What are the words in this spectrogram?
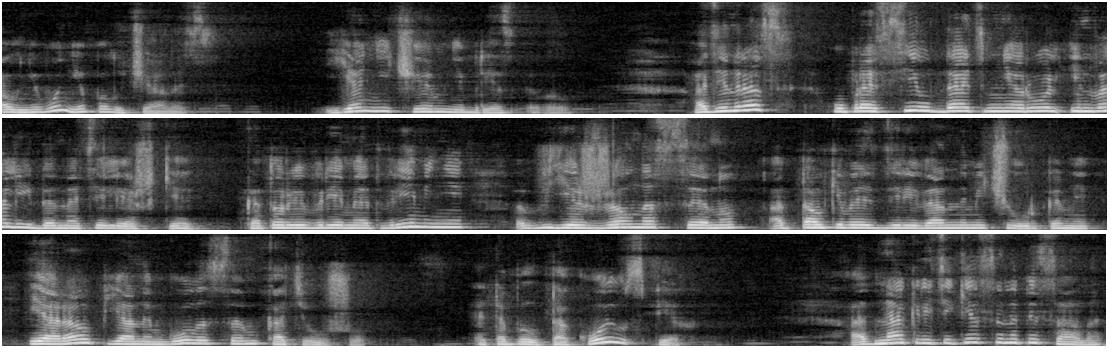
а у него не получалось. Я ничем не брезговал. Один раз упросил дать мне роль инвалида на тележке, который время от времени въезжал на сцену, отталкиваясь деревянными чурками, и орал пьяным голосом Катюшу. Это был такой успех. Одна критикесса написала,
